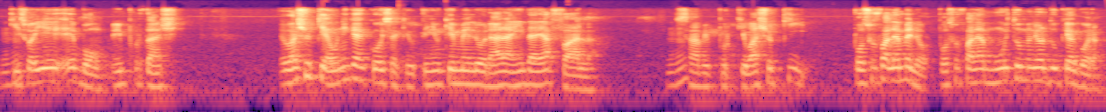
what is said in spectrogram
Uhum. Que isso aí é, é bom, é importante. Eu acho que a única coisa que eu tenho que melhorar ainda é a fala. Uhum. Sabe? Porque eu acho que posso falar melhor, posso falar muito melhor do que agora.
